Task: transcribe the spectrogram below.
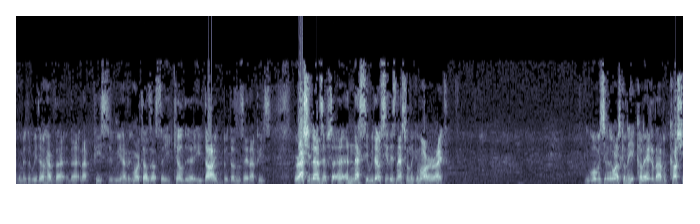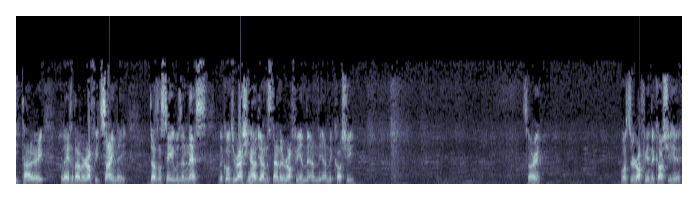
in the middle. We don't have that, that, that piece. We have the Gemara tells us that he killed, uh, he died, but it doesn't say that piece. Rashi learns a, a, nest We don't see this nest from the Gemara, right? What we see in the words, Kalechad Kashi doesn't say it was a nest. And according to Rashi, how do you understand the Rafi and the, and the, and the Kashi? Sorry? What's the Rafi and the Kashi here?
